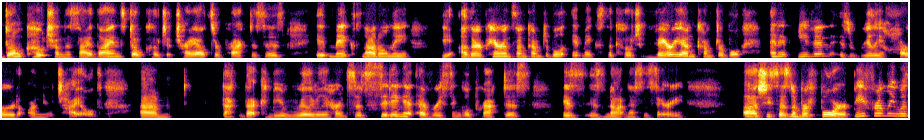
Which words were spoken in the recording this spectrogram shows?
Don't coach from the sidelines, don't coach at tryouts or practices. It makes not only the other parents uncomfortable, it makes the coach very uncomfortable, and it even is really hard on your child. Um, that that can be really really hard. So sitting at every single practice is is not necessary. Uh, she says number four, be friendly with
